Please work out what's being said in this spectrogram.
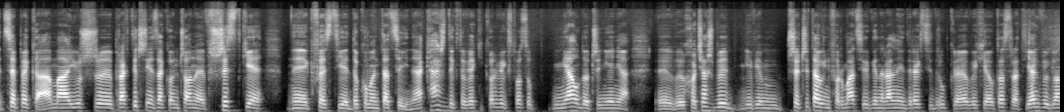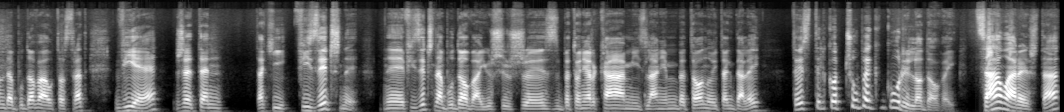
y, CPK ma już y, praktycznie zakończone wszystkie y, kwestie dokumentacyjne, a każdy, kto w jakikolwiek sposób miał do czynienia, chociażby, nie wiem, przeczytał informacje Generalnej Dyrekcji Dróg Krajowych i Autostrad, jak wygląda budowa autostrad, wie, że ten taki fizyczny e, fizyczna budowa już, już e, z betoniarkami, z laniem betonu i tak dalej, to jest tylko czubek góry lodowej. Cała reszta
